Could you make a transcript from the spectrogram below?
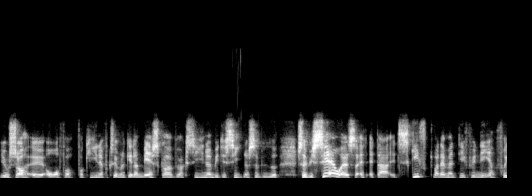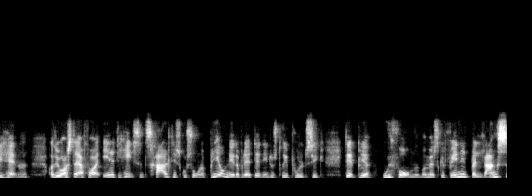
jo så øh, over for, for Kina. For eksempel gælder masker, vacciner, medicin osv. Så, videre. så vi ser jo altså, at, at der er et skift, hvordan man definerer frihandel. Og det er jo også derfor, at en af de helt centrale diskussioner bliver jo netop, hvordan den industripolitik den bliver udformet, hvor man skal finde en balance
